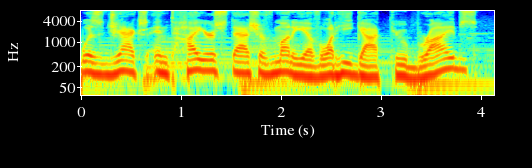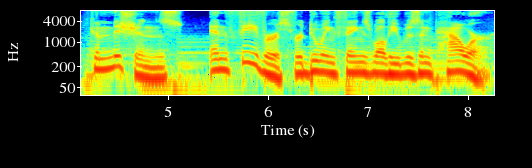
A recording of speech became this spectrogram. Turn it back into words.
was Jack's entire stash of money of what he got through bribes, commissions, and favors for doing things while he was in power.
